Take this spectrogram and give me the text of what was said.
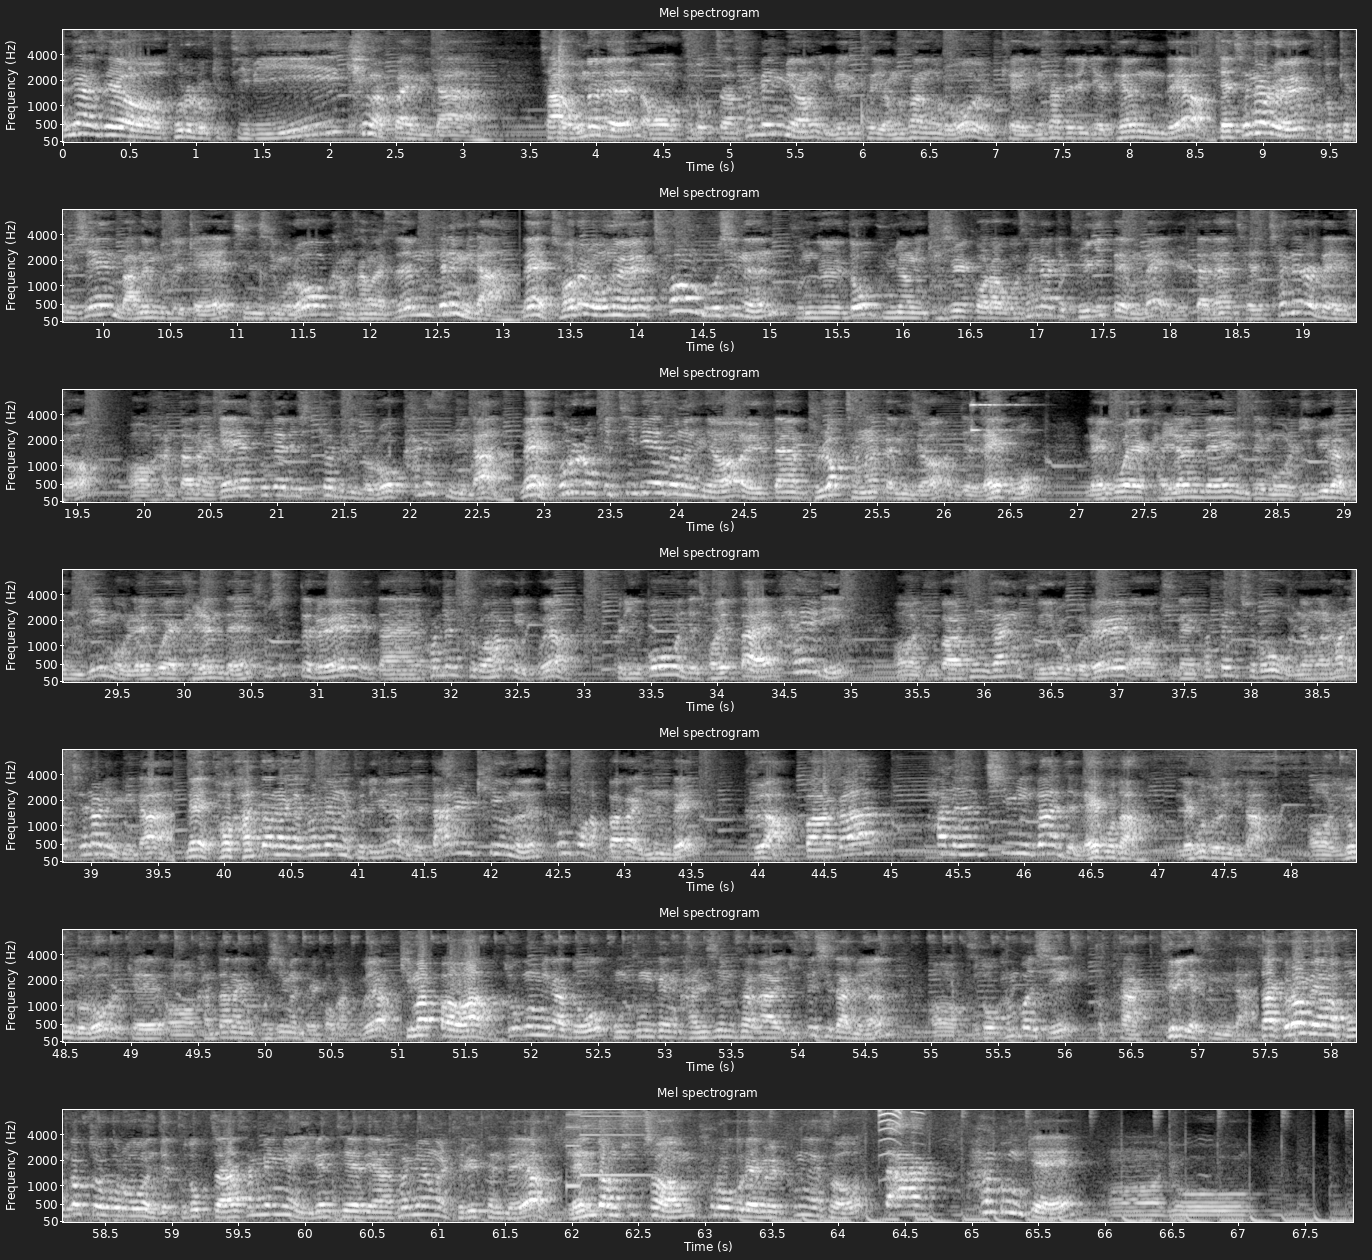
안녕하세요. 도르로키TV 킹아빠입니다. 자, 오늘은 어, 구독자 300명 이벤트 영상으로 이렇게 인사드리게 되었는데요. 제 채널을 구독해주신 많은 분들께 진심으로 감사 말씀 드립니다. 네, 저를 오늘 처음 보시는 분들도 분명히 계실 거라고 생각이 들기 때문에 일단은 제 채널에 대해서 어, 간단하게 소개를 시켜드리도록 하겠습니다. 네, 토르로키TV에서는요, 일단 블럭 장난감이죠. 이제 레고, 레고에 관련된 이제 뭐 리뷰라든지 뭐 레고에 관련된 소식들을 일단 컨텐츠로 하고 있고요. 그리고 이제 저희 딸 하율이 어, 육아 성장 브이로그를 어, 주된 컨텐츠로 운영을 하는 채널입니다. 네, 더 간단하게 설명을 드리면 이제 딸을 키우는 초보 아빠가 있는데 그 아빠가 하는 취미가 이제 레고다, 레고 조립이다. 어, 이 정도로 이렇게 어, 간단하게 보시면 될 것 같고요. 김아빠와 조금이라도 공통된 관심사가 있으시다면 어, 구독 한 번씩 부탁드리겠습니다. 자, 그러면 본격적으로 이제 구독자 300명 이벤트에 대한 설명을 드릴 텐데요. 랜덤 추첨 프로그램을 통해서 딱 한 분께 어, 요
